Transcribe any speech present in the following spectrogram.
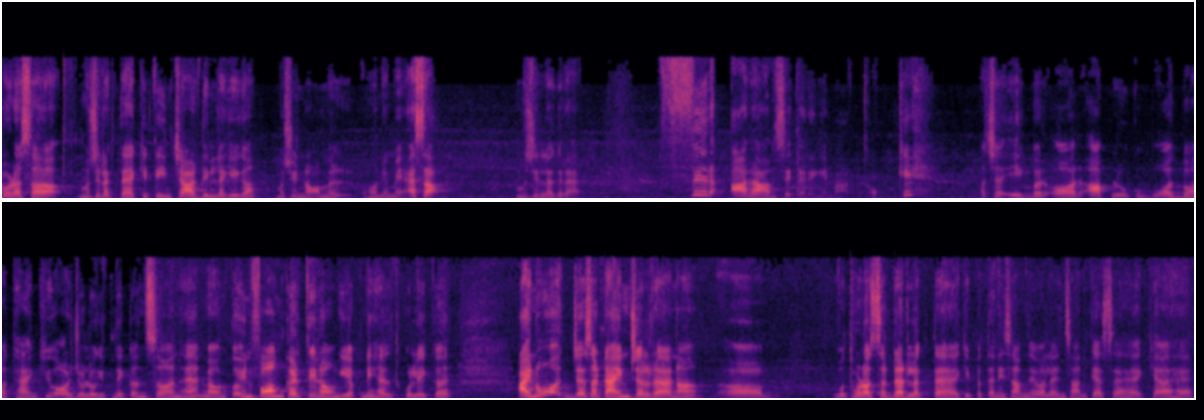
थोड़ा सा मुझे लगता है कि तीन चार दिन लगेगा मुझे नॉर्मल होने में ऐसा मुझे लग रहा है। फिर आराम से करेंगे बात ओके? अच्छा एक बार और आप लोगों को बहुत बहुत थैंक यू और जो लोग इतने कंसर्न हैं मैं उनको इन्फॉर्म करती रहूँगी अपनी हेल्थ को लेकर। आई नो जैसा टाइम चल रहा है ना आ, वो थोड़ा सा डर लगता है कि पता नहीं सामने वाला इंसान कैसा है क्या है।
